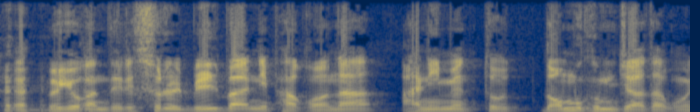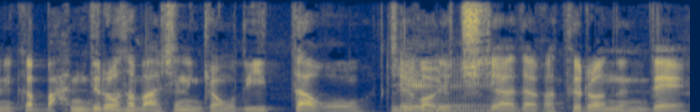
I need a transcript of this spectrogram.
외교관들이 술을 밀반입하거나 아니면 또 너무 금지하다 보니까 만들어서 마시는 경우도 있다고 제가 예. 어제 취재하다가 들었는데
